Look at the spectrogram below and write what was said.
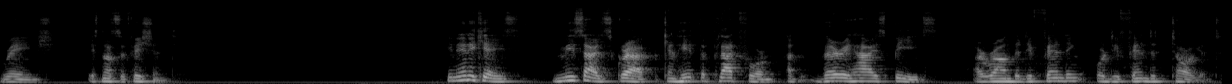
range is not sufficient. In any case, missile scrap can hit the platform at very high speeds around the defending or defended target.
